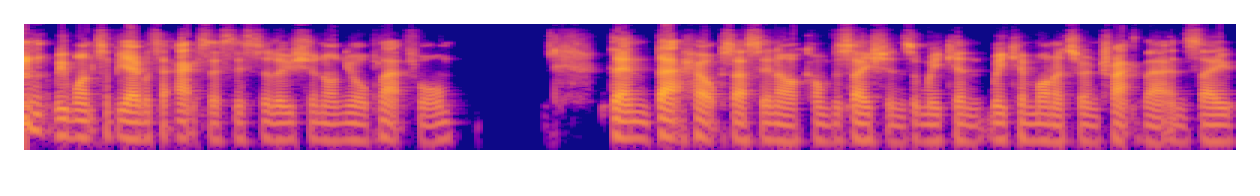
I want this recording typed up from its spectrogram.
we want to be able to access this solution on your platform, then that helps us in our conversations and we can we can monitor and track that and say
